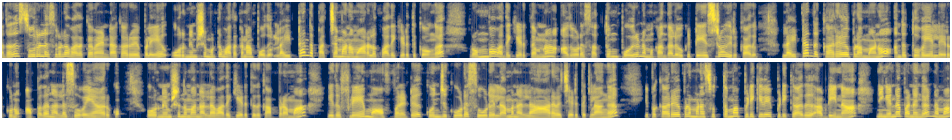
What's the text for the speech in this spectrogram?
அதாவது சுருளை சுருளை வதக்க வேண்டாம் கருவேப்பிலையை. ஒரு நிமிஷம் மட்டும் வதக்கினா போதும். லைட்டாக அந்த பச்சை மணம் அளவுக்கு வதக்கி எடுத்துக்கோங்க. ரொம்ப வதக்கி எடுத்தோம்னா அதோட சத்தும் போயிடும் நமக்கு அந்த அளவுக்கு டேஸ்ட்டும் இருக்காது. லைட்டாக அந்த கருவேப்பிலை மனம் அந்த துவையலில் இருக்கணும். அப்போ தான் நல்லா சுவையாக இருக்கும். ஒரு நிமிஷம் இந்த மாதிரி நல்லா வதக்கி எடுத்ததுக்கு அப்புறமா இது ஃப்ளேம் ஆஃப் பண்ணிவிட்டு கொஞ்சம் கூட சூடு இல்லாமல் நல்லா ஆற வச்சு எடுத்துக்கலாங்க. இப்போ கருவேப்பிலை மனம் சுத்தமாக பிடிக்கவே பிடிக்காது அப்படின்னா நீங்கள் என்ன பண்ணுங்கள் நம்ம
